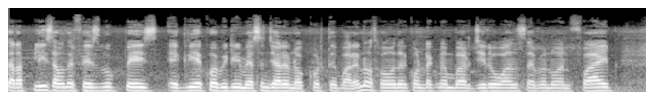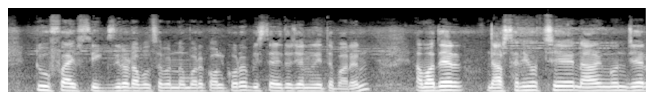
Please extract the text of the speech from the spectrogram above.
তারা প্লিজ আমাদের ফেসবুক পেজ এগ্রি অ্যাকোয়াবিটির মেসেঞ্জারে নক করতে পারেন অথবা আমাদের contact number zero one seven one five two five six zero double seven নম্বরে কল করে বিস্তারিত জেনে নিতে পারেন। আমাদের নার্সারি হচ্ছে নারায়ণগঞ্জের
